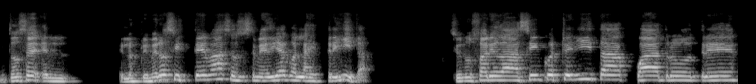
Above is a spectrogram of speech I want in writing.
Entonces, en, los primeros sistemas eso se medía con las estrellitas. Si un usuario da cinco estrellitas, cuatro, tres,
